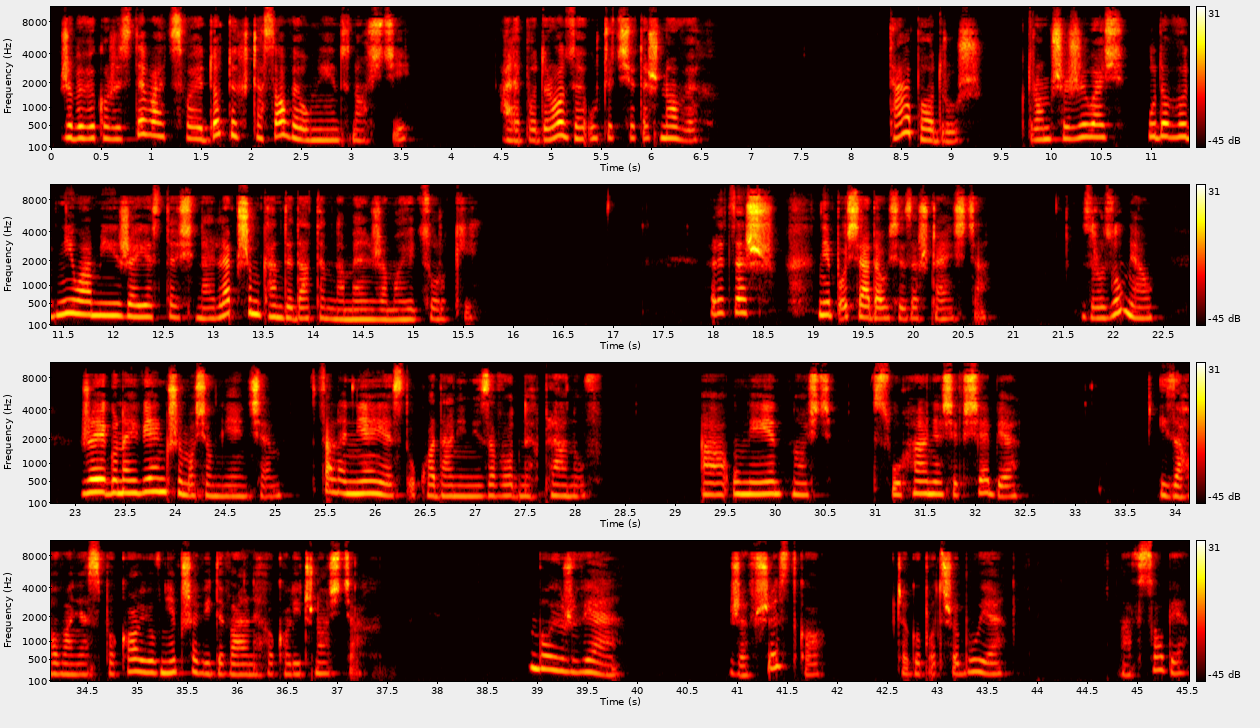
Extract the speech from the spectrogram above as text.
żeby wykorzystywać swoje dotychczasowe umiejętności, ale po drodze uczyć się też nowych. Ta podróż, którą przeżyłeś, udowodniła mi, że jesteś najlepszym kandydatem na męża mojej córki. Rycerz nie posiadał się ze szczęścia. Zrozumiał, że jego największym osiągnięciem wcale nie jest układanie niezawodnych planów, a umiejętność wsłuchania się w siebie i zachowania spokoju w nieprzewidywalnych okolicznościach. Bo już wie, że wszystko, czego potrzebuje, ma w sobie.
